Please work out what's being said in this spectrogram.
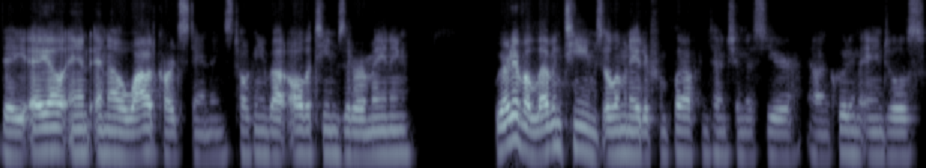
the AL and NL wildcard standings, talking about all the teams that are remaining. We already have 11 teams eliminated from playoff contention this year, uh, including the Angels,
